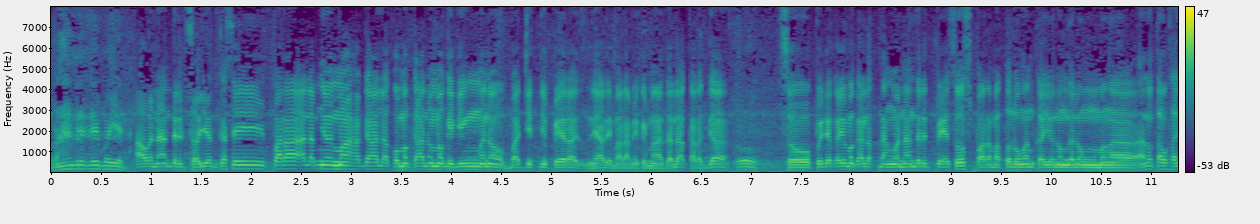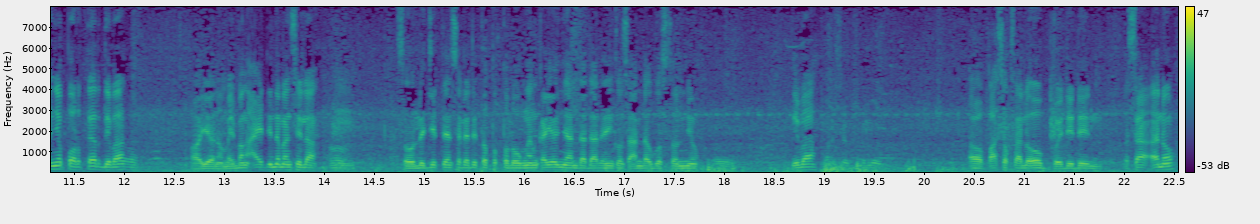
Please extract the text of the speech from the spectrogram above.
100 rin bayad. Ah, 100. So yun, kasi para alam nyo mga hagala kung magkano magiging ano, budget nyo pera. Kunyari, marami kayong mga dala, karga. Oh. So, pwede kayo mag-alat ng 100 pesos para matulungan kayo ng ganong mga, ano tawag sa inyo, porter, di ba? Oo. Oh, yun, oh, may mga ID naman sila. Oo. So, legit yan sila dito, tutulungan kayo niyan, dadalhin kung saan daw gusto nyo. Oh. Di ba? Pasok sa loob. Oh, pasok sa loob, pwede din. Sa ano?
